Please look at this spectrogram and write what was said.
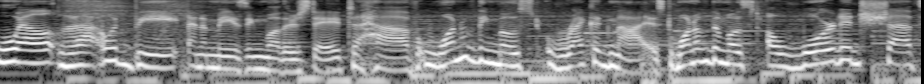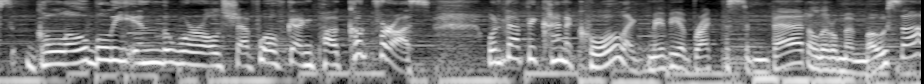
Well, that would be an amazing Mother's Day to have one of the most recognized, one of the most awarded chefs globally in the world, Chef Wolfgang Puck, cook for us. Wouldn't that be kind of cool? Like maybe a breakfast in bed, a little mimosa?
